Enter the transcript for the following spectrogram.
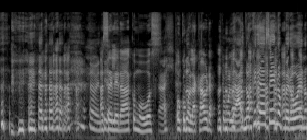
Acelerada como vos. o como la cabra. Como la, no quería decirlo, pero bueno.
